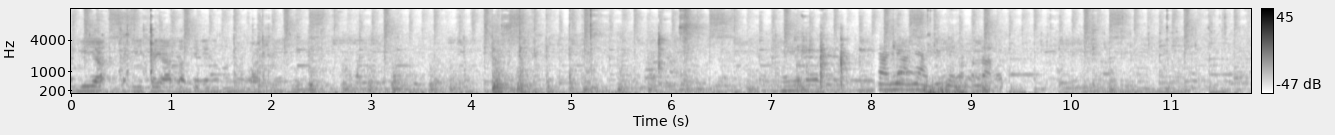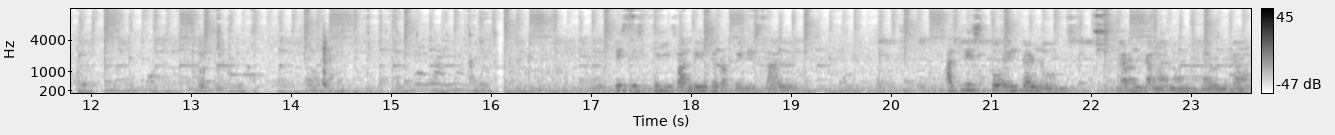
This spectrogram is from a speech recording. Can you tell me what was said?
Nagiya, sa isa yata sila ng ano, washer. Yan, yan, yan. Sige, nakala. Yan, yan, yan. This is the foundation of pedestal. At least two internodes, meron kang ano, meron kang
